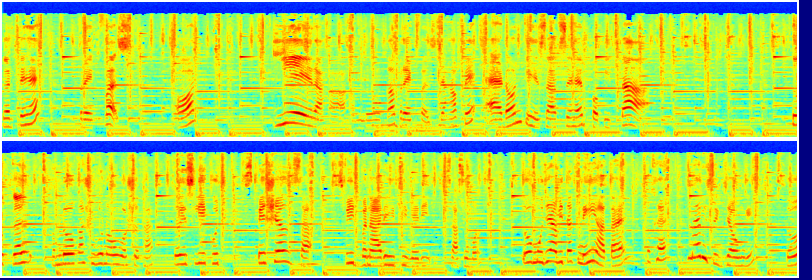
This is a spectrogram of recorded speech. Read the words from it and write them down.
करते हैं ब्रेकफास्ट और ये रहा हम लोगों का ब्रेकफास्ट जहाँ पे एड ऑन के हिसाब से है पपीता। तो कल हम लोगों का शुभ नव वर्ष था तो इसलिए कुछ स्पेशल सा स्वीट बना रही थी मेरी सासू माँ। तो मुझे अभी तक नहीं आता है तो खैर, मैं भी सीख जाऊँगी। तो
